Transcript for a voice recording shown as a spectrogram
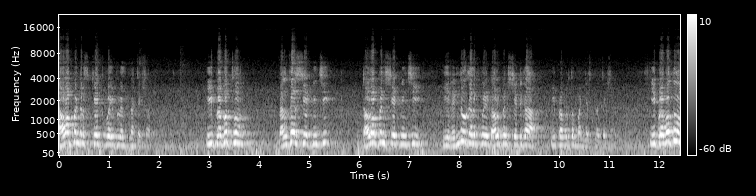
డెవలప్మెంటల్ స్టేట్ వైపు వెళ్తుంది అధ్యక్ష. ఈ ప్రభుత్వం వెల్ఫేర్ స్టేట్ నుంచి డెవలప్మెంట్ స్టేట్ నుంచి ఈ రెండూ కలుపుకుని డెవలప్మెంట్ స్టేట్గా ఈ ప్రభుత్వం పనిచేస్తుంది అధ్యక్ష. ఈ ప్రభుత్వం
